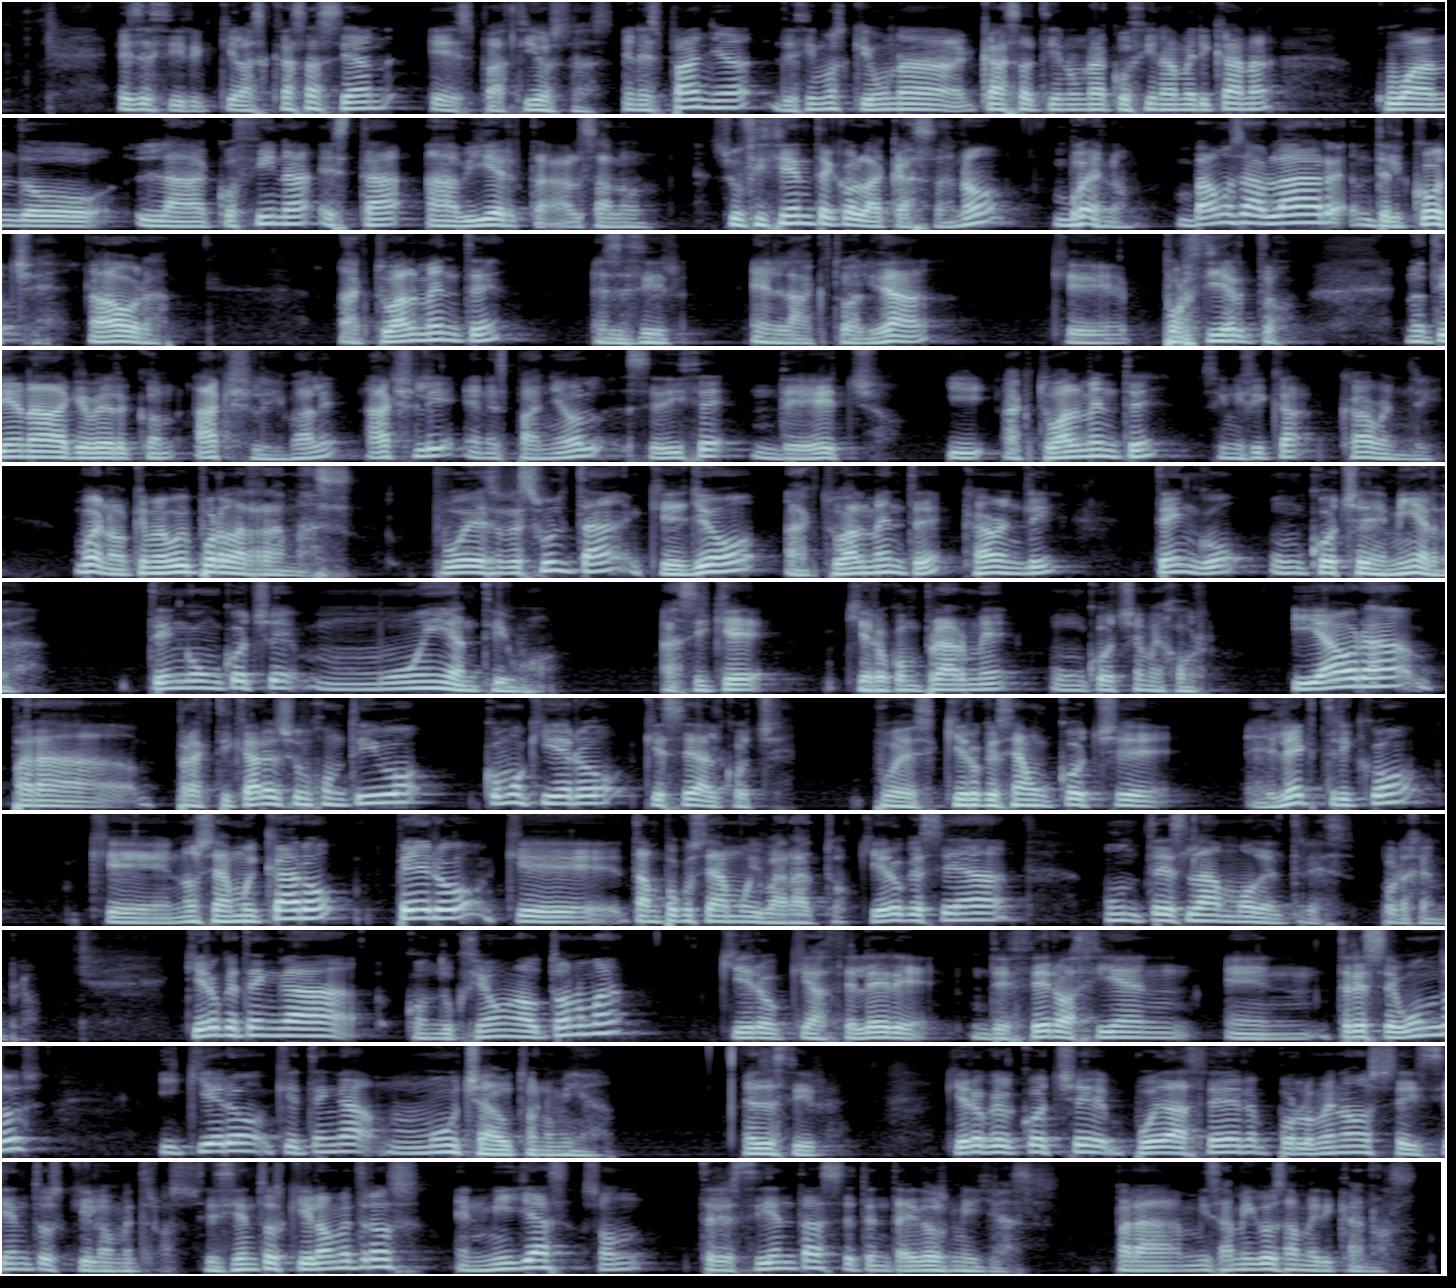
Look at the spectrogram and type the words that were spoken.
Es decir, que las casas sean espaciosas. En España decimos que una casa tiene una cocina americana cuando la cocina está abierta al salón. Suficiente con la casa, ¿no? Bueno, vamos a hablar del coche ahora. Actualmente, es decir, en la actualidad, que por cierto, no tiene nada que ver con actually, ¿vale? Actually en español se dice de hecho y actualmente significa currently. Bueno, que me voy por las ramas. Pues resulta que yo actualmente, currently, tengo un coche de mierda. Tengo un coche muy antiguo. Así que quiero comprarme un coche mejor. Y ahora, para practicar el subjuntivo, ¿cómo quiero que sea el coche? Pues quiero que sea un coche eléctrico, que no sea muy caro, pero que tampoco sea muy barato. Quiero que sea un Tesla Model 3, por ejemplo. Quiero que tenga conducción autónoma, quiero que acelere de 0 a 100 en 3 segundos y quiero que tenga mucha autonomía. Es decir, quiero que el coche pueda hacer por lo menos 600 kilómetros. 600 kilómetros en millas son 372 millas para mis amigos americanos.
